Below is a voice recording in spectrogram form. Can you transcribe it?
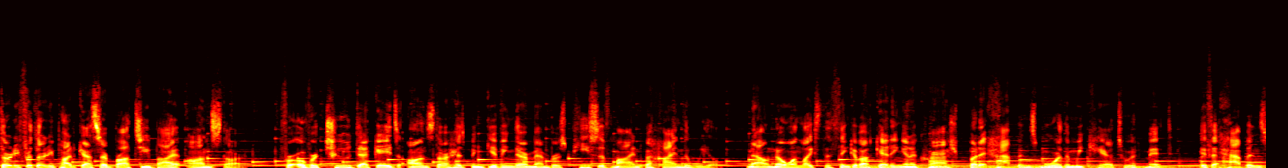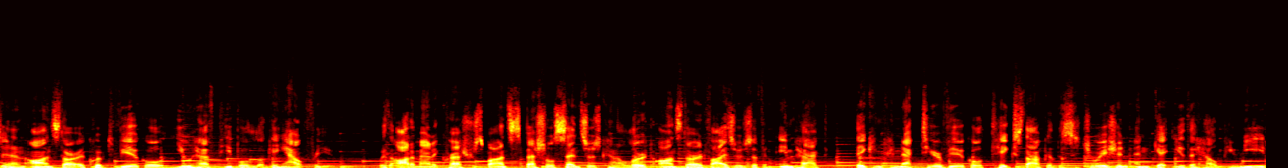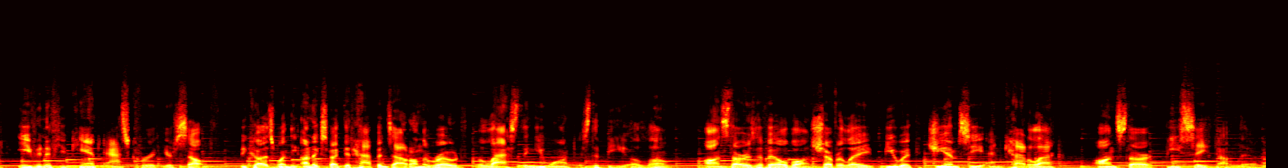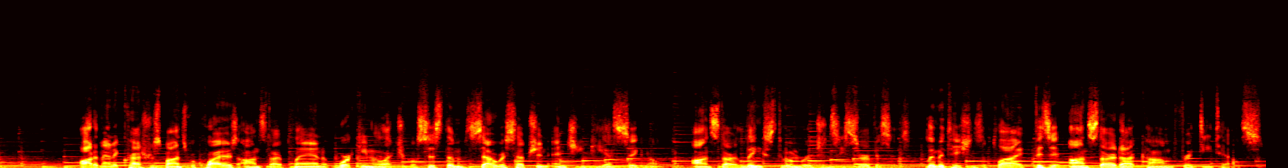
30 for 30 podcasts are brought to you by OnStar. For over two decades, OnStar has been giving their members peace of mind behind the wheel. Now, no one likes to think about getting in a crash, but it happens more than we care to admit. If it happens in an OnStar equipped vehicle, you have people looking out for you. With automatic crash response, special sensors can alert OnStar advisors of an impact. They can connect to your vehicle, take stock of the situation, and get you the help you need, even if you can't ask for it yourself. Because when the unexpected happens out on the road, the last thing you want is to be alone. OnStar is available on Chevrolet, Buick, GMC, and Cadillac. OnStar, be safe out there. Automatic crash response requires OnStar plan, working electrical system, cell reception, and GPS signal. OnStar links to emergency services. Limitations apply. Visit OnStar.com for details.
